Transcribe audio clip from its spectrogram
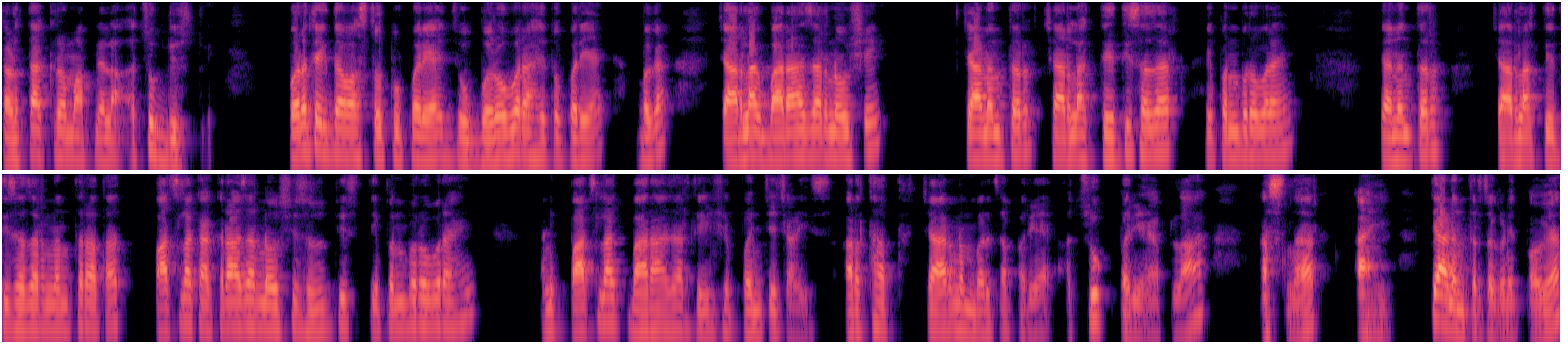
चढता क्रम आपल्याला अचूक दिसतोय. परत एकदा वाचतो तो पर्याय जो बरोबर आहे तो पर्याय. बघा चार लाख बारा हजार नऊशे त्यानंतर चार लाख तेहतीस हजार हे पण बरोबर आहे. त्यानंतर चार लाख तेहतीस हजार नंतर आता पाच लाख अकरा हजार नऊशे सदोतीस ते पण बरोबर आहे. आणि पाच लाख बारा हजार तीनशे पंचेचाळीस अर्थात चार नंबरचा पर्याय अचूक पर्याय आपला असणार आहे. त्यानंतरचं गणित पाहूयात.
